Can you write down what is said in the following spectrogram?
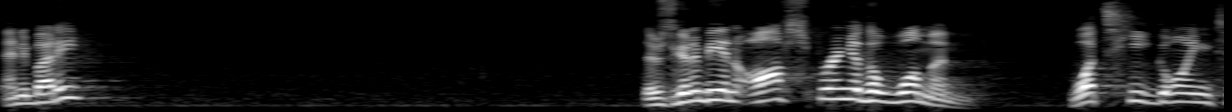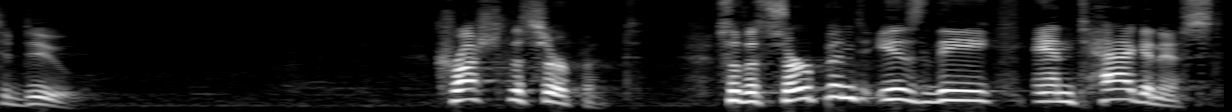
Anybody? There's going to be an offspring of the woman. What's he going to do? Crush the serpent. So the serpent is the antagonist,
